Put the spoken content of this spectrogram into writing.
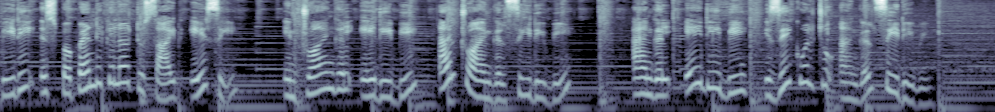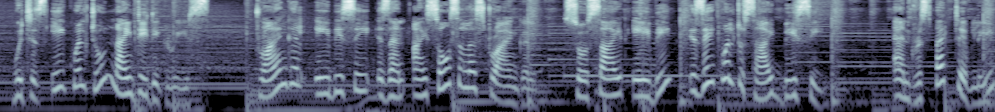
BD is perpendicular to side AC, in triangle ADB and triangle CDB, angle ADB is equal to angle CDB, which is equal to 90 degrees. Triangle ABC is an isosceles triangle, so side AB is equal to side BC. And respectively,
